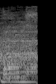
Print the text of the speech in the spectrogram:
Bye.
